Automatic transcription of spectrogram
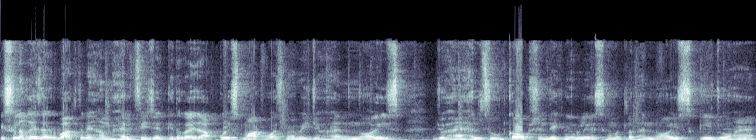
इसके अलावा अगर बात करें हम हेल्थ फीचर की तो गाइज़ आपको स्मार्ट वॉच में भी जो है नॉइज़ जो है हेल्थ सूट का ऑप्शन देखने को मिलेगा। इसका मतलब है नॉइस की जो है,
